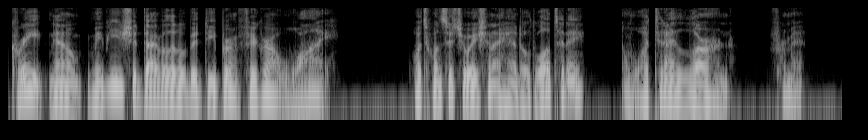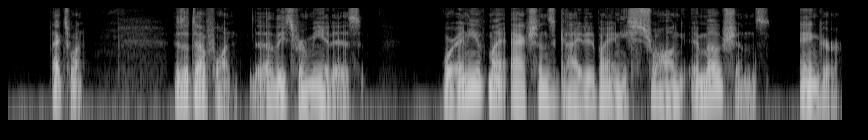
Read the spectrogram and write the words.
Great. Now maybe you should dive a little bit deeper and figure out why. What's one situation I handled well today? And what did I learn from it? Next one is a tough one. At least for me, it is. Were any of my actions guided by any strong emotions? Anger,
